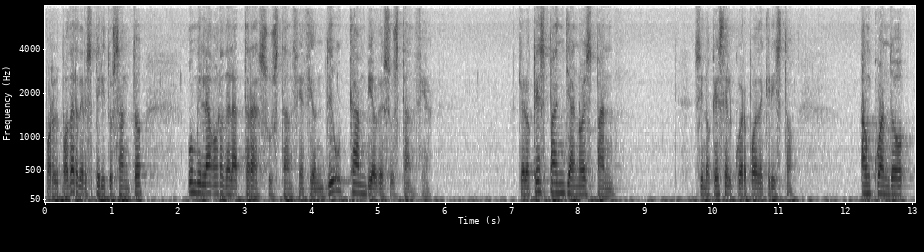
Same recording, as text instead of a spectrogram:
por el poder del Espíritu Santo, un milagro de la transustanciación, de un cambio de sustancia. Que lo que es pan ya no es pan, sino que es el cuerpo de Cristo. Aun cuando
